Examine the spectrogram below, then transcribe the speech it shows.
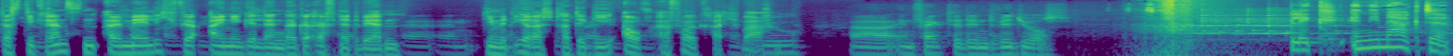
dass die Grenzen allmählich für einige Länder geöffnet werden, die mit ihrer Strategie auch erfolgreich waren. Blick in die Märkte.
